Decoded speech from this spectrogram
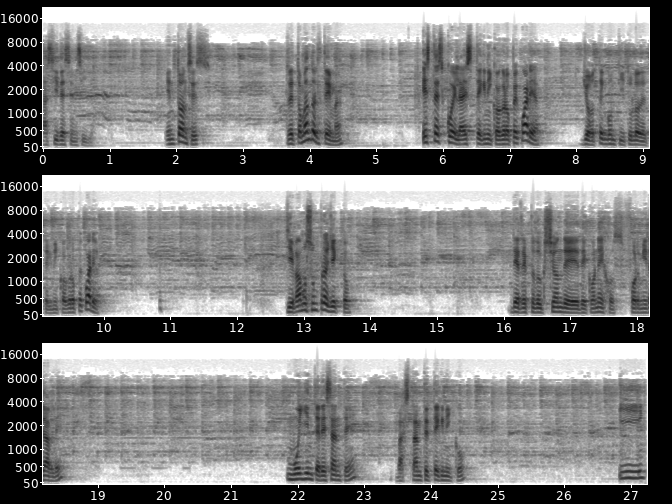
así de sencillo. Entonces, retomando el tema, esta escuela es técnico agropecuaria. Yo tengo un título de técnico agropecuario. Llevamos un proyecto de reproducción de, conejos formidable, muy interesante, bastante técnico, y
